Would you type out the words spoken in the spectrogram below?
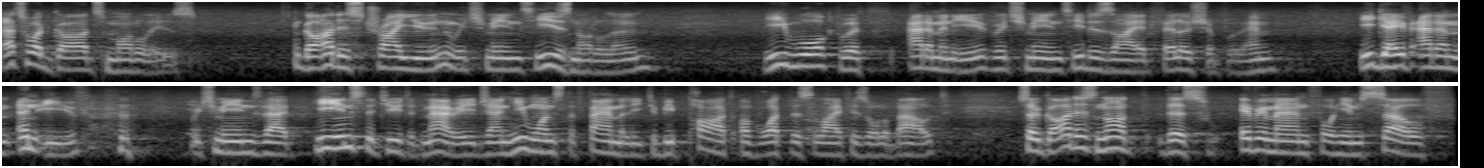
That's what God's model is. God is triune, which means he is not alone. He walked with Adam and Eve, which means he desired fellowship with them. He gave Adam an Eve, which means that he instituted marriage and he wants the family to be part of what this life is all about. So God is not this every man for himself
